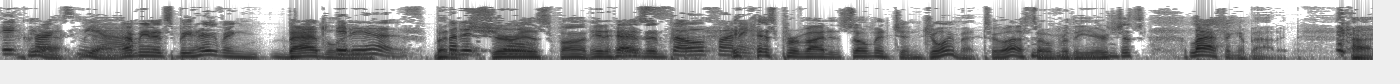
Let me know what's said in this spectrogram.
It cracks yeah, me yeah. up. I mean, it's behaving badly. It is, but, but it sure still- is fun. It has it's so funny. It has provided so much enjoyment to us over the years, just laughing about it. Uh,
